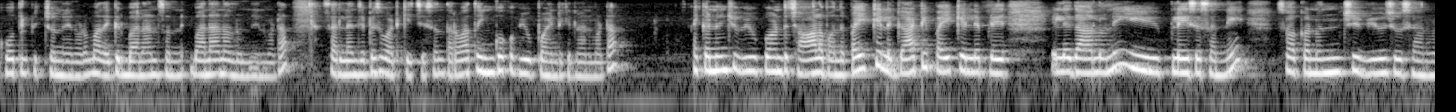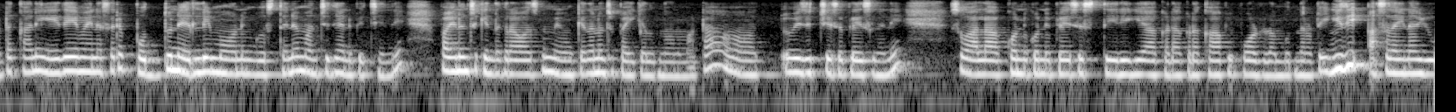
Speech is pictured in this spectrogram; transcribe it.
కోతులు పిచ్చి ఉన్నాయి అనమాట. మా దగ్గర బనాన్స్ ఉన్నాయి బనానాలు ఉన్నాయి అనమాట. సర్లే అని చెప్పేసి వాటికి ఇచ్చేసాను తర్వాత ఇంకొక వ్యూ పాయింట్కి వెళ్ళాను అనమాట. ఇక్కడ నుంచి వ్యూ పాయింట్ చాలా బాగుంది. పైకి వెళ్ళే ఘాటి పైకి వెళ్ళే ప్లే వెళ్ళే దారిలోని ఈ ప్లేసెస్ అన్నీ. సో అక్కడ నుంచి వ్యూ చూసాను అనమాట కానీ ఏదేమైనా సరే పొద్దున్న ఎర్లీ మార్నింగ్ వస్తేనే మంచిది అనిపించింది. పైనుంచి కిందకి రావాల్సింది మేము కింద నుంచి పైకి వెళ్తున్నాం అనమాట విజిట్ చేసే ప్లేసులని సో అలా కొన్ని కొన్ని ప్లేసెస్ తిరిగి అక్కడక్కడ కాఫీ పౌడర్ అమ్ముతున్నట్టు ఇది అసలైన వ్యూ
